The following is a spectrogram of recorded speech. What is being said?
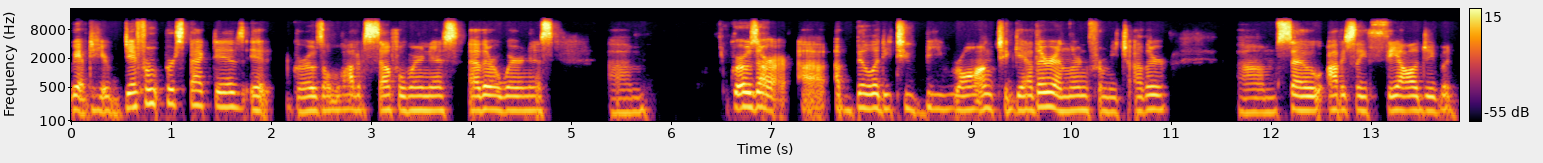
we have to hear different perspectives. It grows a lot of self awareness, other awareness, um, grows our uh, ability to be wrong together and learn from each other. Um, so, obviously, theology would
